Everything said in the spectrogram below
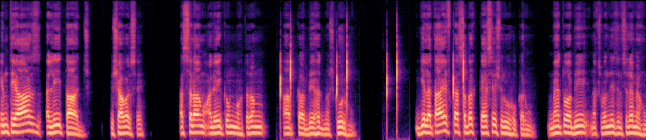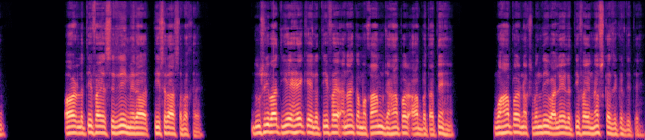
امتیاز علی تاج پشاور سے۔ السلام علیکم محترم، آپ کا بے حد مشکور ہوں۔ یہ لطائف کا سبق کیسے شروع ہو کروں؟ میں تو ابھی نقش بندی سلسلے میں ہوں۔ اور لطیفہ سری میرا تیسرا سبق ہے۔ دوسری بات یہ ہے کہ لطیفہ انا کا مقام جہاں پر آپ بتاتے ہیں، وہاں پر نقش بندی والے لطیفہ نفس کا ذکر دیتے ہیں۔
